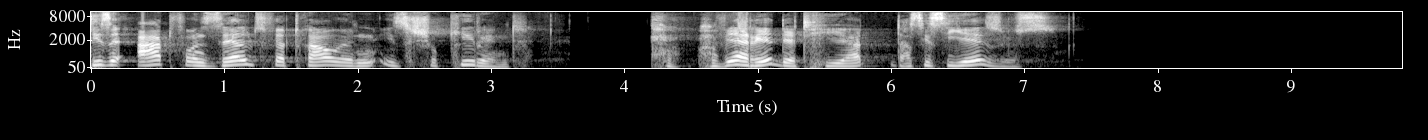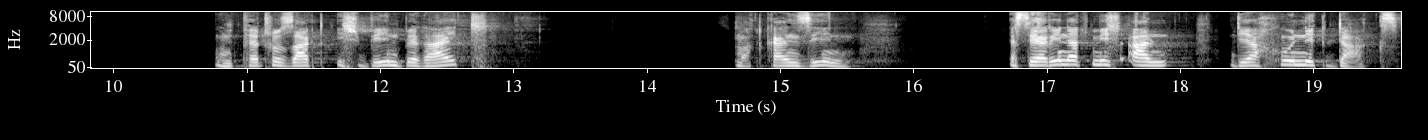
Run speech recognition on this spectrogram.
Diese Art von Selbstvertrauen ist schockierend. Wer redet hier? Das ist Jesus. Und Petrus sagt, ich bin bereit. Macht keinen Sinn. Es erinnert mich an der Honigdachs.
